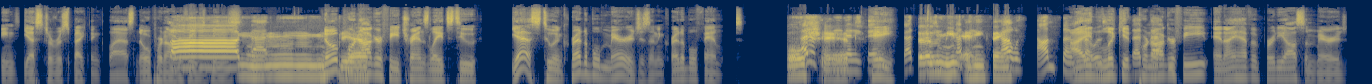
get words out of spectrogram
means yes to respect in class. No pornography. Fuck that. Mm, means, no yeah. pornography translates to yes to incredible marriages and incredible families. That doesn't mean Bullshit. anything. Hey, that doesn't mean nothing. anything. That was nonsense. I was look at said then. pornography and I have a pretty awesome marriage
